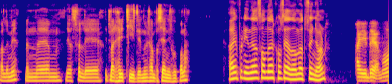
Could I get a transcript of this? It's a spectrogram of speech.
veldig mye, men um, det er selvfølgelig litt mer høytidelig når vi kommer på seniorfotball. Nei, for din del, Sander, hvordan er det å møte Sunndalen? Nei, Det er nå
